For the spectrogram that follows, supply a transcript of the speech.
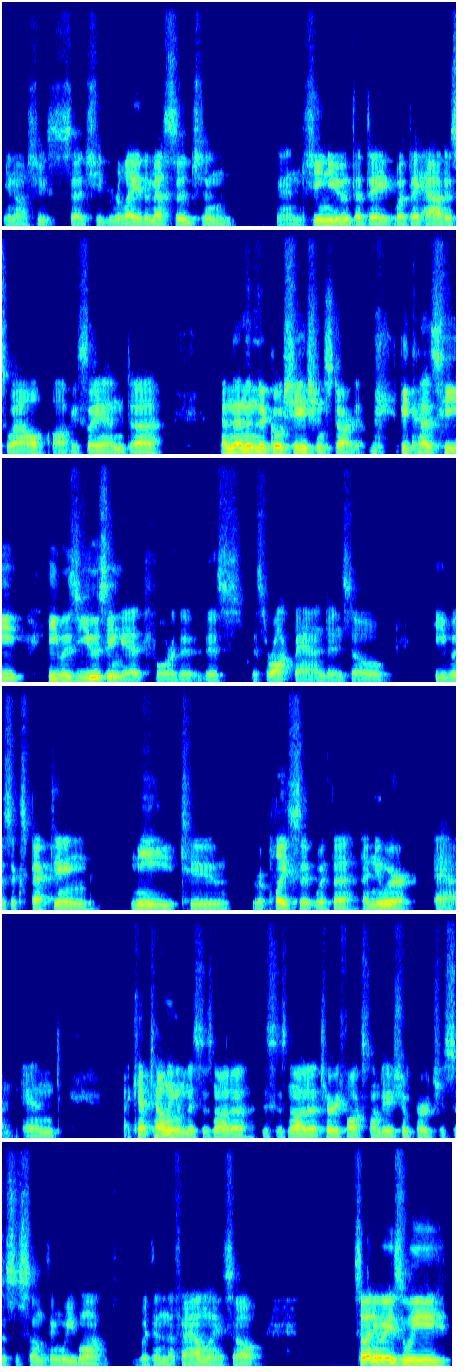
you know, she said she'd relay the message, and and she knew that they what they had as well, obviously, and uh, and then the negotiation started because he he was using it for the this this rock band, and so he was expecting me to replace it with a, a newer band, and I kept telling him this is not a this is not a Terry Fox Foundation purchase. This is something we want within the family. So so anyways, we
